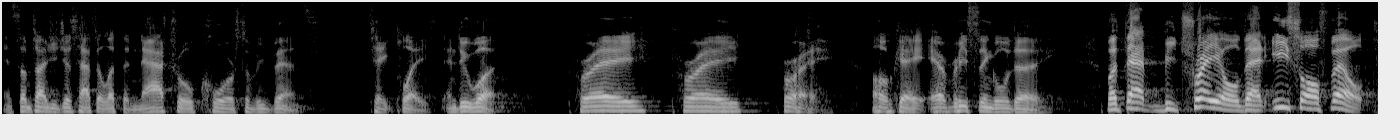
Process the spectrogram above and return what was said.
And sometimes you just have to let the natural course of events take place. And do what? Pray, pray, pray. Okay, every single day. But that betrayal that Esau felt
